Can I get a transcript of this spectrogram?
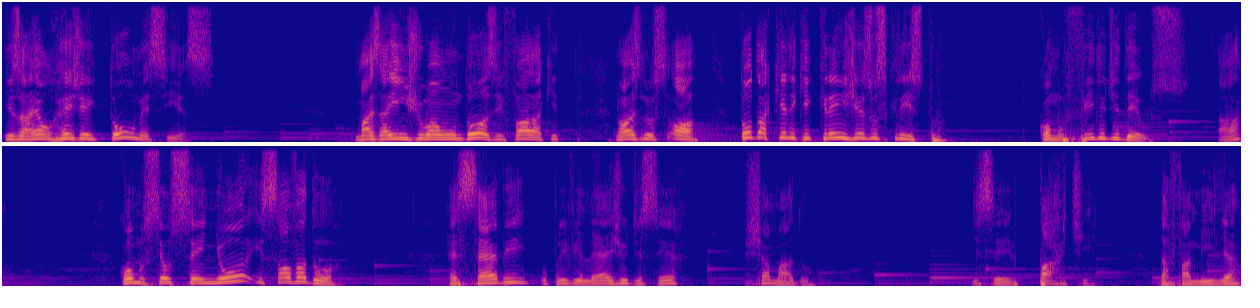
Israel rejeitou o Messias. Mas aí em João 1,12 fala que nós nos, ó, todo aquele que crê em Jesus Cristo, como Filho de Deus, tá? como seu Senhor e Salvador, recebe o privilégio de ser chamado de ser parte da família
